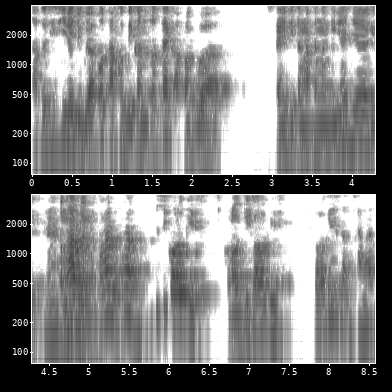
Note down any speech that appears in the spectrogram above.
satu sisi dia juga oh takut di counter attack apa gue stay di tengah-tengah gini aja? Gitu. Nah, pengaruh ya pengaruh pengaruh. Itu psikologis. Psikologis. Psikologis. Psikologis sangat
